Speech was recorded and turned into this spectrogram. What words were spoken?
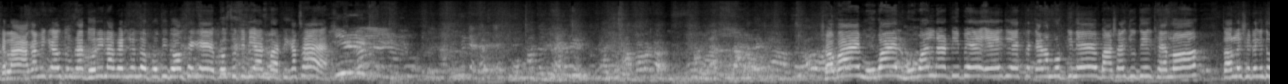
খেলা। আগামীকাল তোমরা দড়ি লাভের জন্য প্রতি দল থেকে প্রস্তুতি নিয়ে আসবা, ঠিক আছে? সবাই মোবাইল মোবাইল না টিপে এই যে একটা ক্যারাম বোর্ড কিনে বাসায় যদি খেলো, তাহলে সেটা কিন্তু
